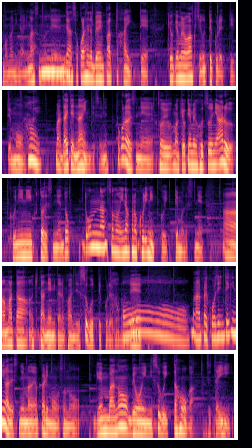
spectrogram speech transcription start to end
ものになりますので、うんじゃあそこら辺の病院パッと入って狂犬病のワクチン打ってくれって言っても、はい。まあ大体ないんですよね。ところがですね、そういう、まあ、狂犬病が普通にある国に行くとですね、ど、どんなその田舎のクリニック行ってもですね、ああ、また来たねみたいな感じですぐ打ってくれるので、まあやっぱり個人的にはですね、まあやっぱりもうその現場の病院にすぐ行った方が絶対いい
